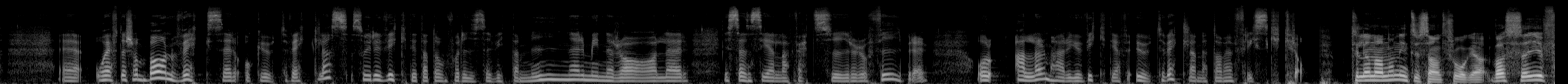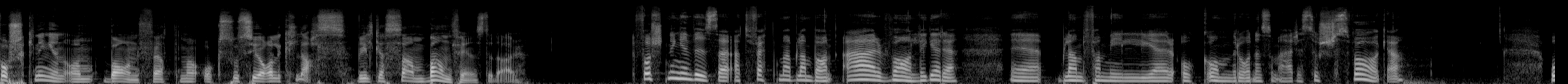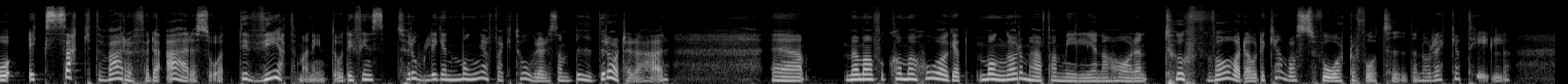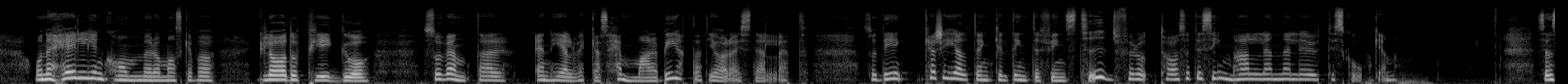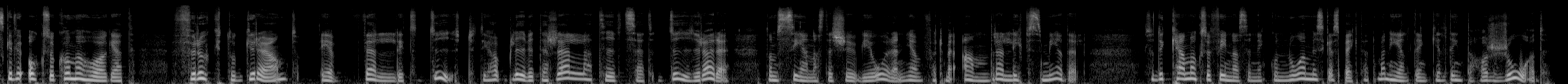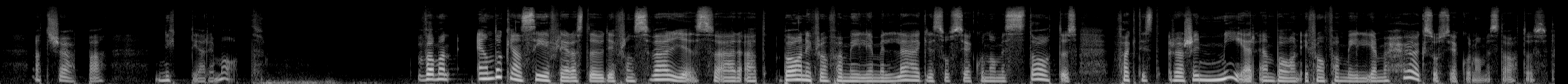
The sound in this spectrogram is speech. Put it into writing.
Eh, och eftersom barn växer och utvecklas så är det viktigt att de får i sig vitaminer, mineraler, essentiella fettsyror och fibrer. Och alla de här är ju viktiga för utvecklandet av en frisk kropp. Till en annan intressant fråga. Vad säger forskningen om barnfetma och social klass? Vilka samband finns det där? Forskningen visar att fetma bland barn är vanligare eh, bland familjer och områden som är resurssvaga. Och exakt varför det är så, det vet man inte och det finns troligen många faktorer som bidrar till det här. Eh, men man får komma ihåg att många av de här familjerna har en tuff vardag och det kan vara svårt att få tiden att räcka till. Och när helgen kommer och man ska vara glad och pigg och så väntar en hel veckas hemarbete att göra istället. Så det kanske helt enkelt inte finns tid för att ta sig till simhallen eller ut i skogen. Sen ska vi också komma ihåg att frukt och grönt är väldigt dyrt. Det har blivit relativt sett dyrare de senaste 20 åren jämfört med andra livsmedel. Så det kan också finnas en ekonomisk aspekt, att man helt enkelt inte har råd att köpa nyttigare mat. Vad man ändå kan se i flera studier från Sverige så är att barn ifrån familjer med lägre socioekonomisk status faktiskt rör sig mer än barn ifrån familjer med hög socioekonomisk status.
